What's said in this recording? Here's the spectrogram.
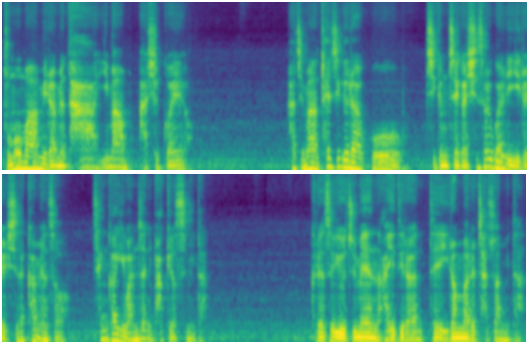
부모 마음이라면 다 이 마음 아실 거예요. 하지만 퇴직을 하고 지금 제가 시설 관리 일을 시작하면서 생각이 완전히 바뀌었습니다. 그래서 요즘엔 아이들한테 이런 말을 자주 합니다.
